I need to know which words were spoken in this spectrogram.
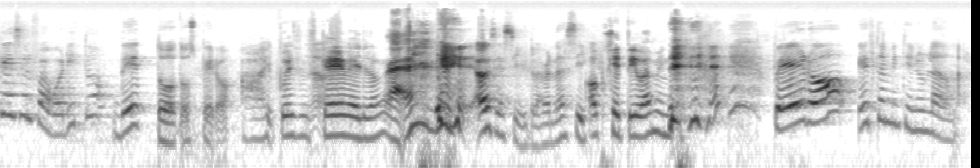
que es el favorito de todos, pero... Ay, pues es que velo. o sea, sí, la verdad sí. Objetivamente. pero él también tiene un lado malo.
